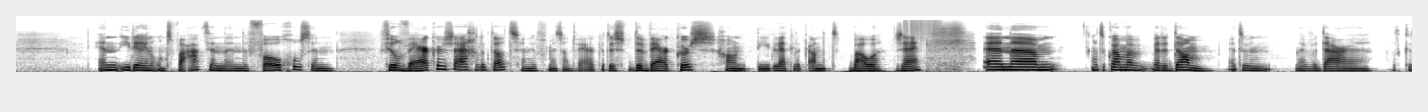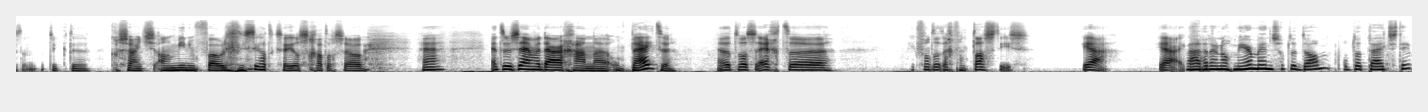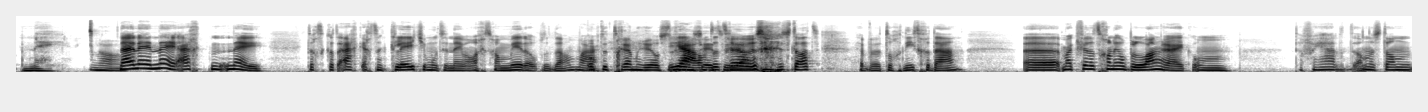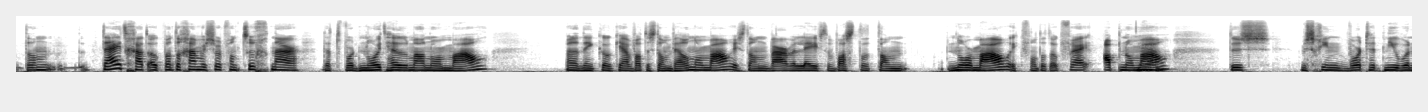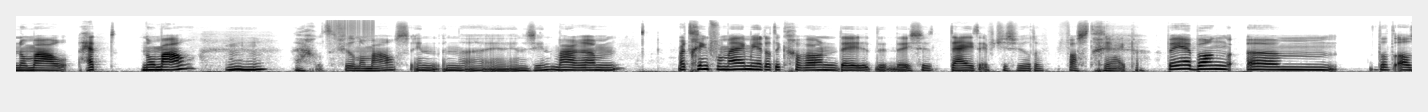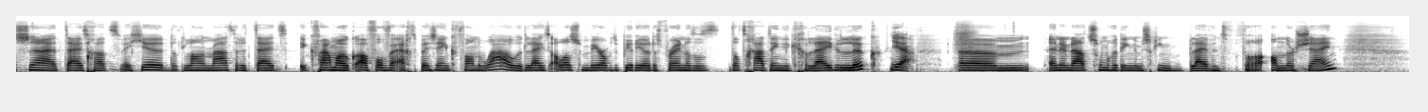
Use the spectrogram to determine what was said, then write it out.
En iedereen ontwaakt en, en de vogels en veel werkers eigenlijk dat. Er zijn heel veel mensen aan het werken. Dus de werkers, gewoon die letterlijk aan het bouwen zijn. En, ehm, en toen kwamen we bij de Dam. En toen hebben we daar, eh, had ik natuurlijk de croissantjes, aluminiumfolie. Dus die had ik zo heel schattig zo. Hè? En toen zijn we daar gaan eh, ontbijten. En dat was echt, eh, ik vond dat echt fantastisch. Ja, ja. Ik Waren vond- er nog meer mensen op de Dam op dat tijdstip? Nee. Oh. Nee, nee, nee, eigenlijk nee. Ik dacht, ik had eigenlijk echt een kleedje moeten nemen om echt gewoon midden op de Dam. Maar Op de tramrails te ja, gaan op de zitten. trail is, dat. Hebben we toch niet gedaan. Eh, maar ik vind het gewoon heel belangrijk om... Dacht van ja, anders dan, dan... De tijd gaat ook, want dan gaan we een soort van terug naar... Dat wordt nooit helemaal normaal. Maar dan denk ik ook, ja, wat is dan wel normaal? Is dan waar we leefden, was dat dan normaal? Ik vond dat ook vrij abnormaal. Dus misschien wordt het nieuwe normaal het normaal. Mhm. Nou goed, veel normaals in, in, eh, in een zin. Maar, ehm, maar het ging voor mij meer dat ik gewoon de, de- deze tijd eventjes wilde vastgrijpen. Ben jij bang ehm, dat als ja, het tijd gaat, weet je, dat lange mate de tijd... Ik vraag me ook af of we echt opeens denken van... wauw, het lijkt alles meer op de periode voorheen. Dat, dat, dat gaat denk ik geleidelijk. Ja, Ehm, en inderdaad, sommige dingen misschien blijvend vooral anders zijn.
